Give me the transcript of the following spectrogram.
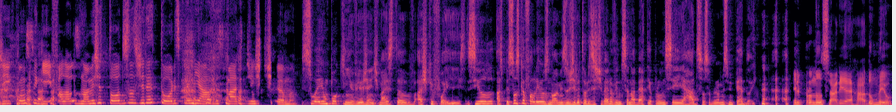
de conseguir falar os nomes de todos os diretores premiados. Max, a gente te ama. Suei um pouquinho, viu, gente? Mas tô, acho que foi. Se o, as pessoas que eu falei os nomes dos diretores estiverem ouvindo cena aberta e eu pronunciei errado seus sobrenomes, me perdoem. Ele pronunciaria errado o meu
